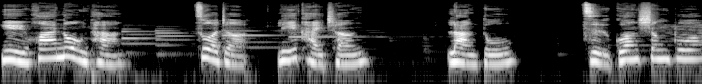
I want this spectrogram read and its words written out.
雨花弄堂，作者李凯成，朗读紫光声波。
